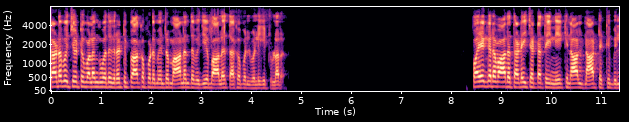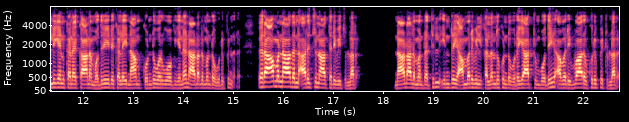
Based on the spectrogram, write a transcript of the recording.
கடவுச்சீட்டு வழங்குவது இரட்டிப்பாக்கப்படும் என்றும் ஆனந்த விஜயபால தகவல் வெளியிட்டுள்ளார். பயங்கரவாத தடை சட்டத்தை நீக்கினால் நாட்டுக்கு பில்லியன் கணக்கான முதலீடுகளை நாம் கொண்டு வருவோம் என நாடாளுமன்ற உறுப்பினர் ராமநாதன் அர்ஜுனா தெரிவித்துள்ளார். நாடாளுமன்றத்தில் இன்றைய அமர்வில் கலந்து கொண்டு உரையாற்றும் போதே அவர் இவ்வாறு குறிப்பிட்டுள்ளார்.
